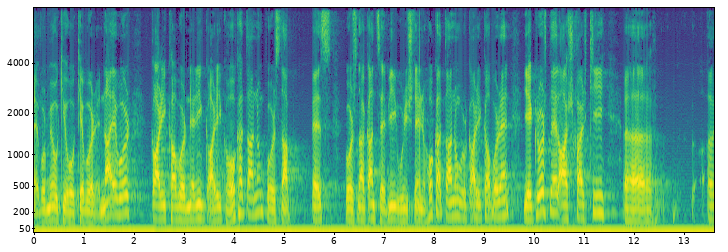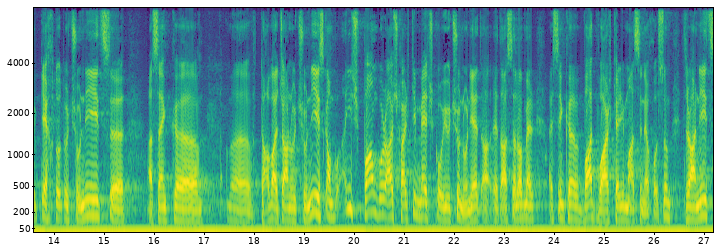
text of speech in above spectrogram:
է, որ մի հոգի հոգևոր է։ Նա է որ կարիքավորներին կարիք հոգա տանում, կորսնա պես գործնական ծևի ուրիշներին հոգա տանում, որ կարիքավոր են, երկրորդն էլ աշխարհքի կեղտոտությունից, ասենք դավաճանությունից կամ ինչ բան որ աշխարհի մեջ գոյություն ունի այդ այդ ասելով մեր այսինքն վատ վարքերի մասին է խոսում դրանից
